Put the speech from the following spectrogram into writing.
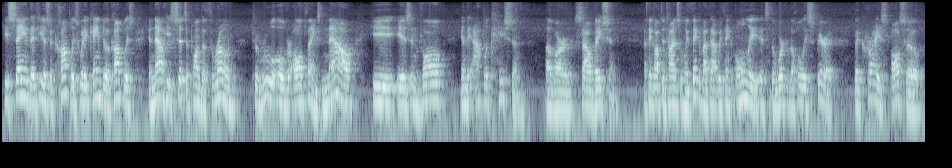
He's saying that he has accomplished what he came to accomplish, and now he sits upon the throne to rule over all things. Now he is involved in the application of our salvation. I think oftentimes when we think about that, we think only it's the work of the Holy Spirit, but Christ also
